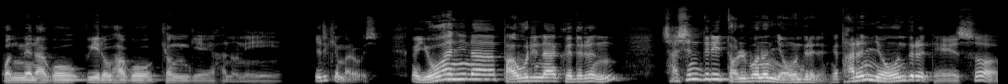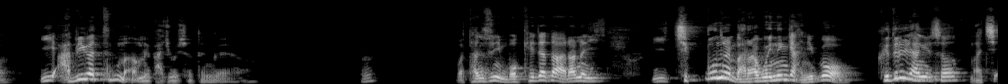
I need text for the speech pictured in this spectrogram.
권면하고 위로하고 경계하노니 이렇게 말하고 있어요. 그러니까 요한이나 바울이나 그들은 자신들이 돌보는 영혼들에 대해 그러니까 다른 영혼들에 대해서 이 아비 같은 마음을 가지고 있었던 거예요. 어? 뭐 단순히 목회자다라는 이, 이 직분을 말하고 있는 게 아니고 그들을 향해서 마치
